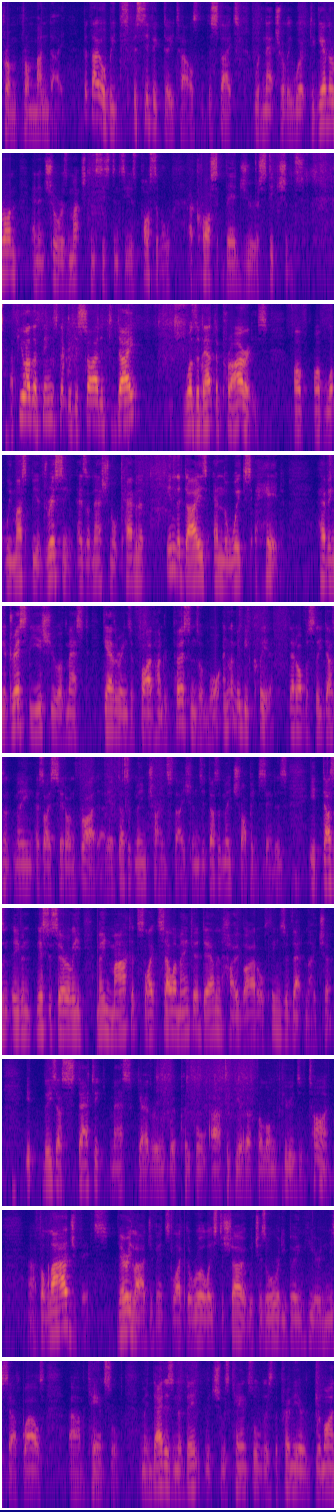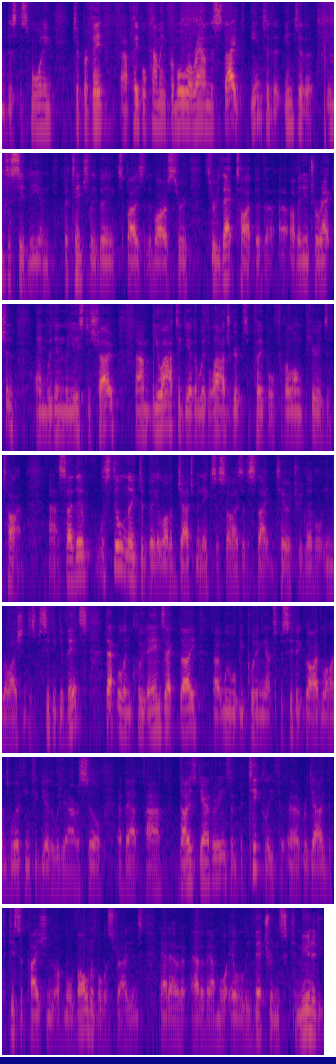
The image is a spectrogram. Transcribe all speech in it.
from, from Monday. But they will be specific details that the states would naturally work together on and ensure as much consistency as possible across their jurisdictions. A few other things that were decided today was about the priorities of, of what we must be addressing as a national cabinet in the days and the weeks ahead. Having addressed the issue of mass gatherings of 500 persons or more, and let me be clear, that obviously doesn't mean, as I said on Friday, it doesn't mean train stations, it doesn't mean shopping centres, it doesn't even necessarily mean markets like Salamanca down in Hobart or things of that nature. It, these are static mass gatherings where people are together for long periods of time. Uh, for large events, very large events like the Royal Easter Show, which has already been here in New South Wales, um, cancelled. I mean, that is an event which was cancelled, as the Premier reminded us this morning, to prevent uh, people coming from all around the state into, the, into, the, into Sydney and potentially being exposed to the virus through, through that type of, uh, of an interaction. And within the Easter Show, um, you are together with large groups of people for long periods of time. Uh, so there will still need to be a lot of judgment exercised at a state and territory level in relation to specific events. That that will include Anzac Day. Uh, we will be putting out specific guidelines, working together with the RSL about uh, those gatherings, and particularly for, uh, regarding the participation of more vulnerable Australians out of, out of our more elderly veterans community.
